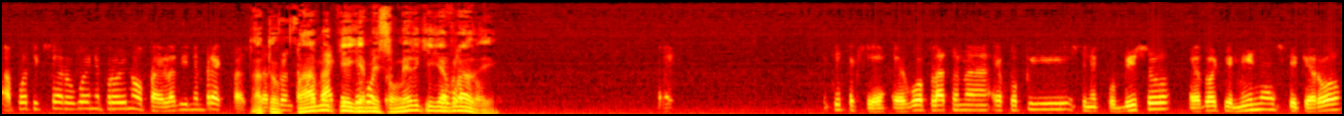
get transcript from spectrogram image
από ό,τι ξέρω εγώ είναι πρωινό φαΐ, δηλαδή είναι breakfast. Θα Τα το τρώνε τα φάμε παιδάκια και για εγώ μεσημέρι τρώω. και για εγώ τρώω. βράδυ. Κοίταξε, εγώ Πλάτωνα έχω πει στην εκπομπή σου εδώ και μήνες και καιρό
